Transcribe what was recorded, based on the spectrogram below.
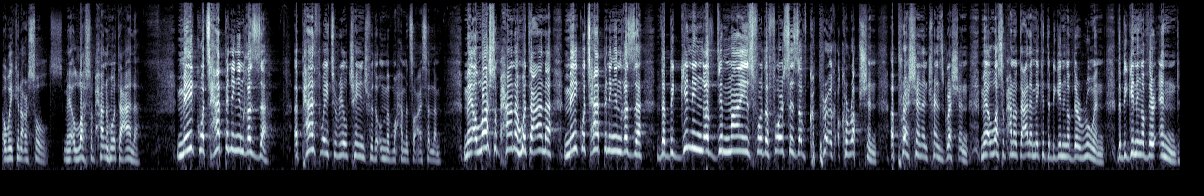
awaken our souls. May Allah subhanahu wa ta'ala make what's happening in Gaza a pathway to real change for the Ummah of Muhammad sallallahu May Allah subhanahu wa ta'ala make what's happening in Gaza the beginning of demise for the forces of corruption, oppression and transgression. May Allah subhanahu wa ta'ala make it the beginning of their ruin, the beginning of their end.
